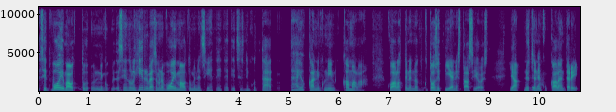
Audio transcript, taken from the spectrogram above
sitten voimauttu, niin kuin, siinä tuli hirveä semmoinen voimautuminen siihen, että, että, että itse asiassa niin tämä, tämä ei olekaan niin, kuin niin kamalaa, kun aloittin, että ne on tosi pienistä asioista. Ja nyt se niin kuin kalenteri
